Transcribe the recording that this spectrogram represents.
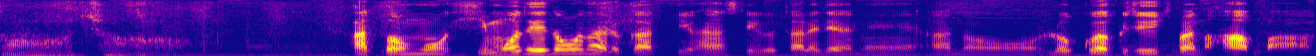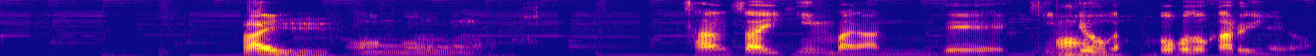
あ、じゃあ。あともう、紐でどうなるかっていう話で言うと、あれだよね、あの6枠11番のハーパー、はい。えーうん3歳牝馬なんで、斤量がそこほど軽いのよ。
